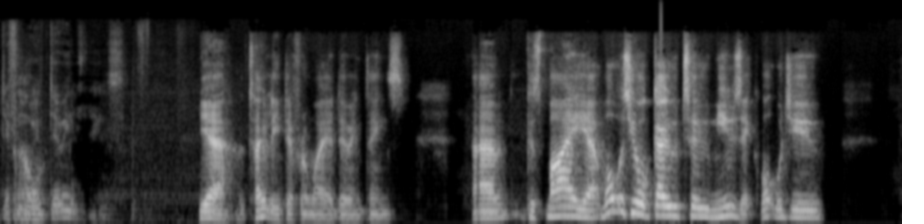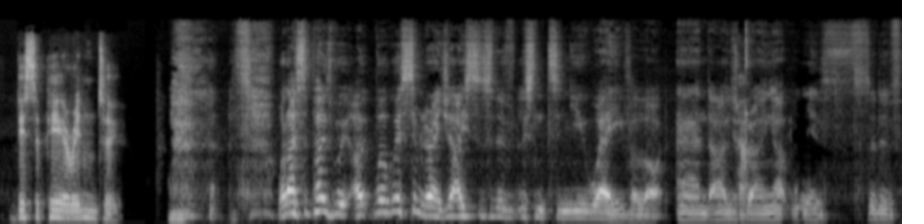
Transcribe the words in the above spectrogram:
different way of doing things. Yeah, a totally different way of doing things. Because um, my, uh, what was your go-to music? What would you disappear into? well, I suppose we uh, well we're similar age. I used to sort of listen to new wave a lot, and I was yeah. growing up with sort of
